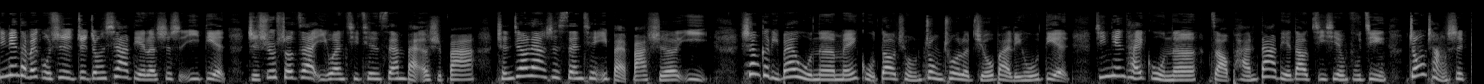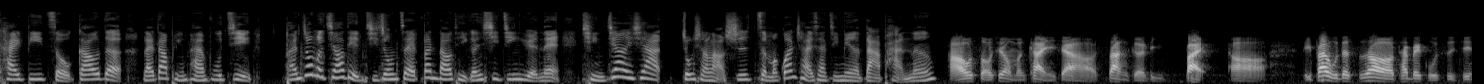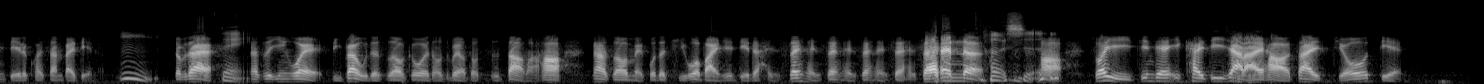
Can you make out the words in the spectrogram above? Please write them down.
今天台北股市最终下跌了四十一点，指数收在一万七千三百二十八，成交量是三千一百八十二亿。上个礼拜五呢，美股道琼重挫了九百零五点，今天台股呢早盘大跌到基线附近，中场是开低走高的，来到平盘附近。盘中的焦点集中在半导体跟细晶圆呢，请教一下钟祥老师，怎么观察一下今天的大盘呢？好，首先我们看一下啊，上个礼拜啊。礼拜五的时候，台北股市已经跌了快三百点了，嗯，对不对？对。那是因为礼拜五的时候，各位投资朋友都知道嘛，哈，那时候美国的期货板已经跌得很深、很深、很深、很深、很深了，是啊。所以今天一开低下来，哈，在九点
